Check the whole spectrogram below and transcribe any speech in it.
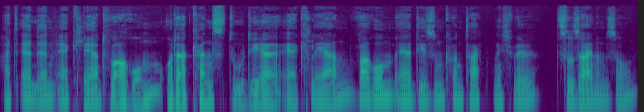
Hat er denn erklärt, warum? Oder kannst du dir erklären, warum er diesen Kontakt nicht will zu seinem Sohn?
